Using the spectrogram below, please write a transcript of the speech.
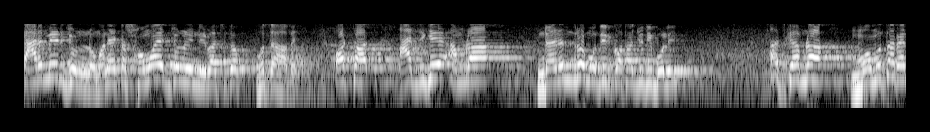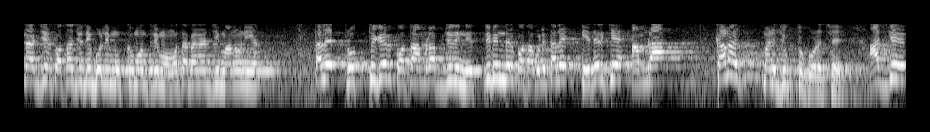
টার্মের জন্য মানে একটা সময়ের জন্য নির্বাচিত হতে হবে। অর্থাৎ আজকে আমরা নরেন্দ্র মোদীর কথা যদি বলি আজকে আমরা মমতা ব্যানার্জির কথা যদি বলি, মুখ্যমন্ত্রী মমতা ব্যানার্জি মাননীয়া, তাহলে প্রত্যেকের কথা আমরা যদি নেতৃবৃন্দের কথা বলি, তাহলে এদেরকে আমরা কারা মানে যুক্ত করেছে? আজকে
